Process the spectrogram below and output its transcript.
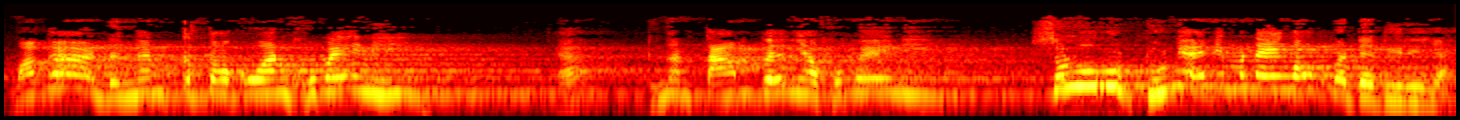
Maka dengan ketokohan Khomeini ya, dengan tampilnya Khomeini Seluruh dunia ini menengok pada dirinya.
